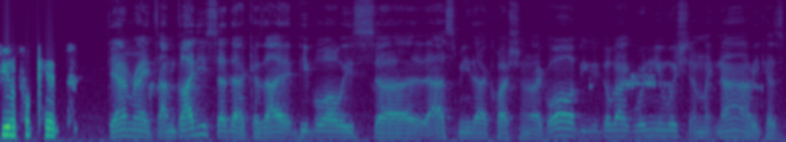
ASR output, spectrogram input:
beautiful kids. Damn right. I'm glad you said that because I people always uh, ask me that question. Like, well, if you could go back, wouldn't you wish? I'm like, nah, because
